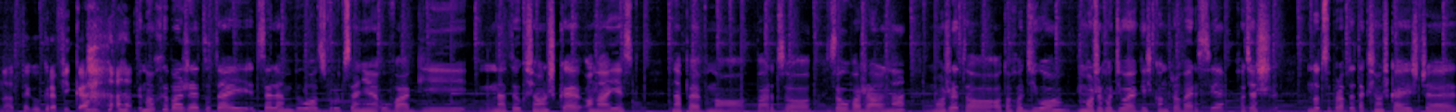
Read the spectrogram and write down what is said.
na tego grafika. No chyba, że tutaj celem było zwrócenie uwagi na tę książkę. Ona jest na pewno bardzo zauważalna. Może to o to chodziło, może chodziło o jakieś kontrowersje, chociaż no co prawda ta książka jeszcze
